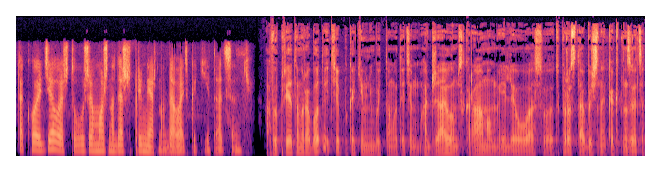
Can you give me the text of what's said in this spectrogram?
такое дело, что уже можно даже примерно давать какие-то оценки. А вы при этом работаете по каким-нибудь там вот этим agile, скрамам, или у вас вот просто обычно, как это называется,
